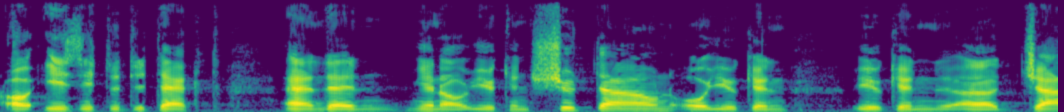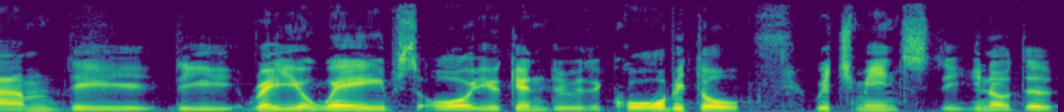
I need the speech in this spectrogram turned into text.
are easy to detect. And then, you know, you can shoot down or you can you can uh, jam the, the radio waves, or you can do the co-orbital, which means the, you know the,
